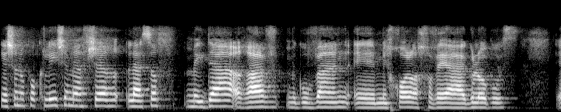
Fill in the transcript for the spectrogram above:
יש לנו פה כלי שמאפשר לאסוף מידע רב, מגוון, אה, מכל רחבי הגלובוס, אמ,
